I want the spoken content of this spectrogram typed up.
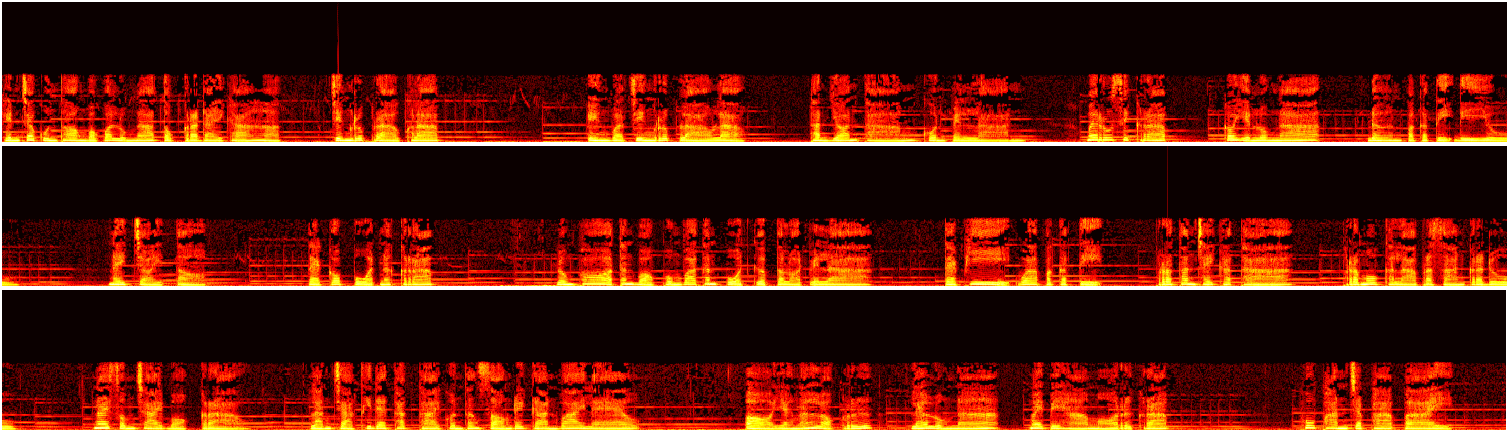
เห็นเจ้ากุนทองบอกว่าหลวงน้าตกกระไดขาหัก จริงหรือเปล่าครับ เองว่าจริงหรือเปล่าล่ะ ท่านย้อนถามคนเป็นหลาน ไม่รู้สิครับ ก็เห็นหลวงน้าเดินปกติดีอยู่นายจ่อยตอบ แต่ก็ปวดนะครับ หลวงพ่อท่านบอกผมว่าท่านปวดเกือบตลอดเวลา แต่พี่ว่าปกติ เพราะท่านใช้คาถา พระโมคคลาประสานกระดูก นายสมชายบอกกล่าว หลังจากที่ได้ทักทายคนทั้งสองด้วยการไหว้แล้วอ๋ออย่างนั้นหรอกหรือ แล้วหลวงน้าไม่ไปหาหมอหรือครับ ผู้พันจะพาไป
